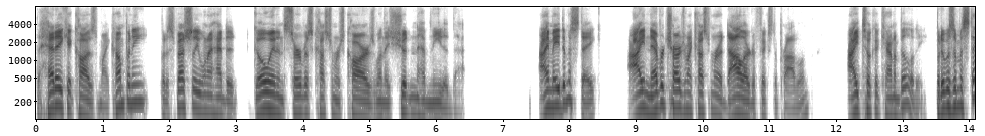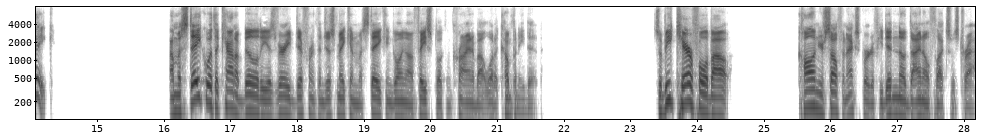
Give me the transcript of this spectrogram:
The headache it caused my company, but especially when I had to go in and service customers' cars when they shouldn't have needed that. I made the mistake. I never charged my customer a dollar to fix the problem. I took accountability, but it was a mistake. A mistake with accountability is very different than just making a mistake and going on Facebook and crying about what a company did. So be careful about calling yourself an expert if you didn't know Dynoflex was trash.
